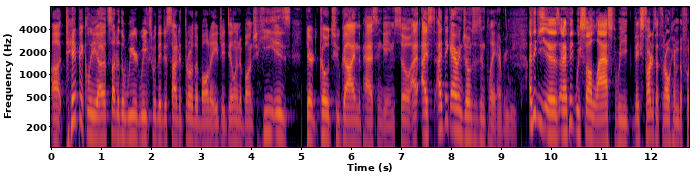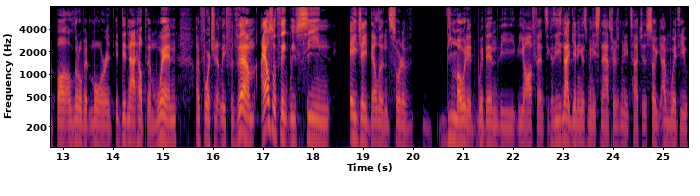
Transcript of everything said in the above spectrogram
uh, typically outside of the weird weeks where they decide to throw the ball to AJ Dillon a bunch, he is their go-to guy in the passing game. So I, I, I think Aaron Jones is in play every week. I think he is, and I think we saw last week they started to throw him the football a little bit more. It, it did not help them win, unfortunately for them. I also think we've seen AJ Dillon sort of demoted within the the offense because he's not getting as many snaps or as many touches. So I'm with you.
